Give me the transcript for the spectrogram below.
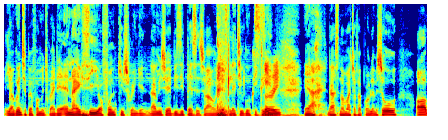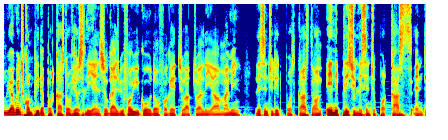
you're going to perform it right there, and I see your phone keeps ringing. That means you're a busy person, so I will just let you go quickly. Sorry. Yeah, that's not much of a problem. So, um, we are going to complete the podcast, obviously. And so, guys, before we go, don't forget to actually, um, I mean, listen to the podcast on any place you listen to podcasts. And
